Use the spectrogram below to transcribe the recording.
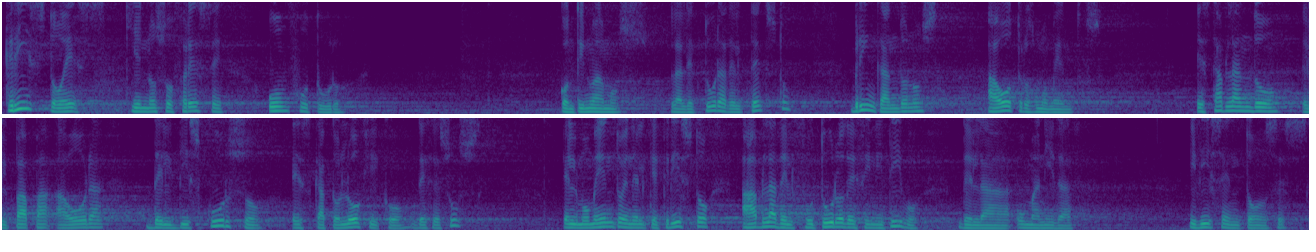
Cristo es quien nos ofrece un futuro. Continuamos la lectura del texto brincándonos a otros momentos. Está hablando el Papa ahora del discurso escatológico de Jesús, el momento en el que Cristo habla del futuro definitivo de la humanidad. Y dice entonces,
